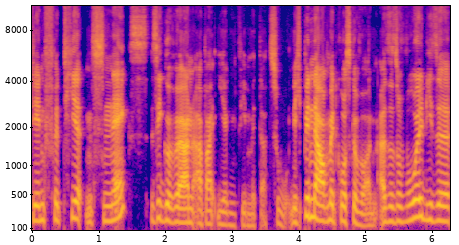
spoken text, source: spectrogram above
den frittierten Snacks. Sie gehören aber irgendwie mit dazu. Und ich bin da auch mit groß geworden. Also sowohl diese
